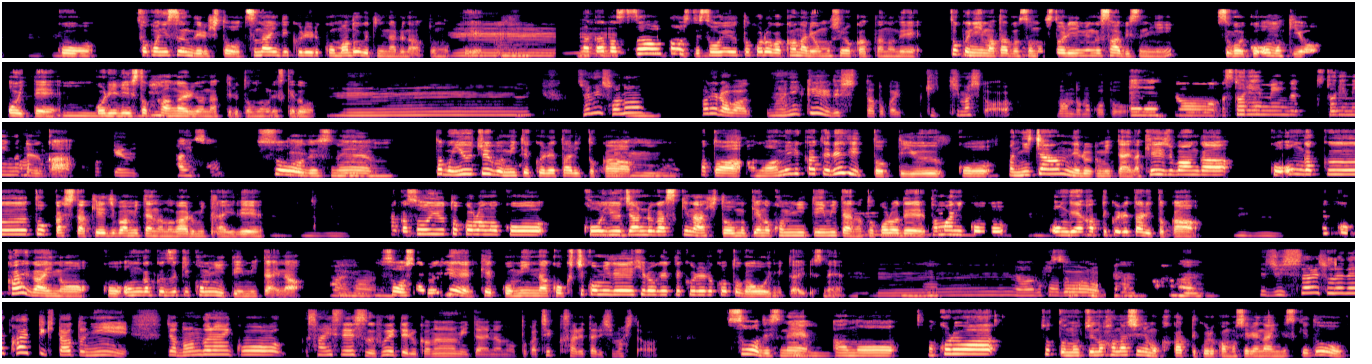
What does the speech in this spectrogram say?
こう、そこに住んでる人をつないでくれる、こう、窓口になるなと思って。うん。なんかやっぱツアーを通してそういうところがかなり面白かったので、特に今多分そのストリーミングサービスにすごいこう重きを置いて、こうリリースとか考えるようになってると思うんですけど、うーん。ちなみにそのうん。彼らは何経由で知ったとか聞聞きました？バンドのこと。えっと、ストリーミング、ストリーミングというか、発見。配信？そうですね。多分 YouTube 見てくれたりとか、うんあとはあのアメリカって Reddit っていう、こう、まあ、2チャンネルみたいな掲示板が、こう音楽特化した掲示板みたいなのがあるみたいで、なんかそういうところのこう、こういうジャンルが好きな人向けのコミュニティみたいなところで、たまにこう、音源貼ってくれたりとか、結構海外のこう音楽好きコミュニティみたいなはいはい。ソーシャルで結構みんなこう口コミで広げてくれることが多いみたいですね。うーん、なるほど。うんで、実際それで帰ってきた後に、じゃあどんぐらいこう、再生数増えてるかな、みたいなのとかチェックされたりしました？そうですね。うんあの、まあこれはちょっと後の話にもかかってくるかもしれないんですけど、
